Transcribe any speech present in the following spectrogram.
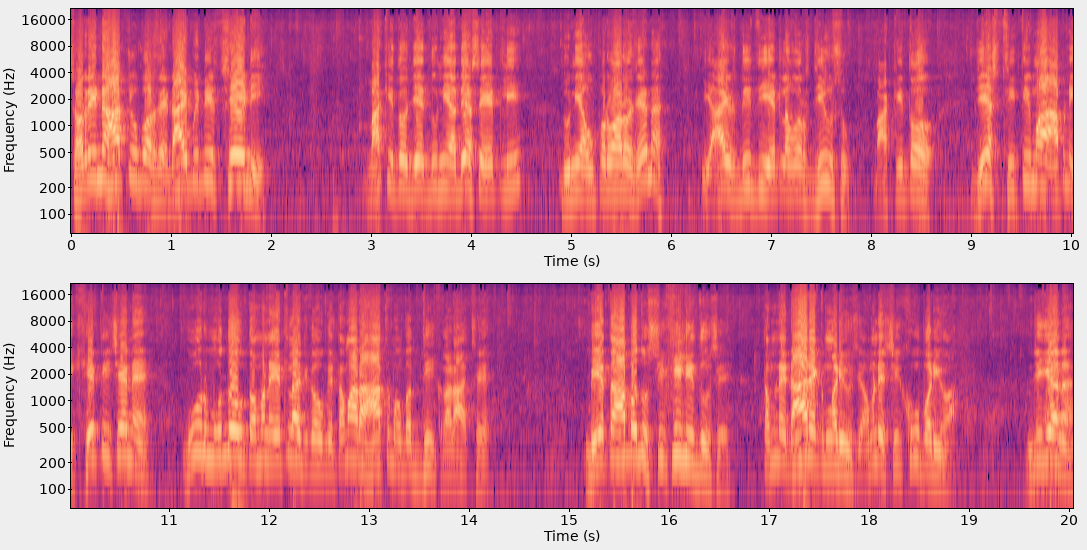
શરીરને સાચું પડશે ડાયાબિટીસ છે નહીં. બાકી તો જે દુનિયા દેશે એટલી, દુનિયા ઉપરવાળો છે ને, એ આયુષ દીધી એટલા વર્ષ જીવશું. બાકી તો જે સ્થિતિમાં આપણી ખેતી છે ને, મૂળ મુદ્દો હું તમને એટલા જ કહું કે તમારા હાથમાં બધી કળા છે. મેં તો આ બધું શીખી લીધું છે. તમને ડાયરેક્ટ મળ્યું છે. અમને શીખવું પડ્યું આ. સમજી ગયા ને?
